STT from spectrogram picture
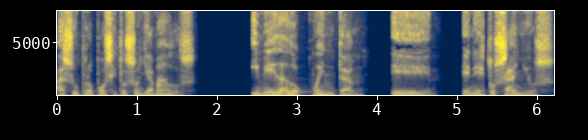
a su propósito son llamados. Y me he dado cuenta eh, en estos años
